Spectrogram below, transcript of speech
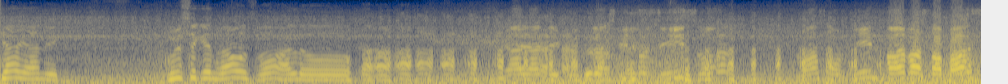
Tja, Janik, Grüße gehen raus, wa? Hallo. Ja, ja, Nick, wenn du das Video siehst, wa? du hast auf jeden Fall was verpasst.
